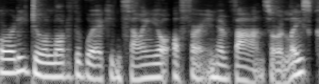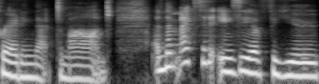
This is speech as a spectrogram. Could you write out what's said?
already do a lot of the work in selling your offer in advance or at least creating that demand. And that makes it easier for you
